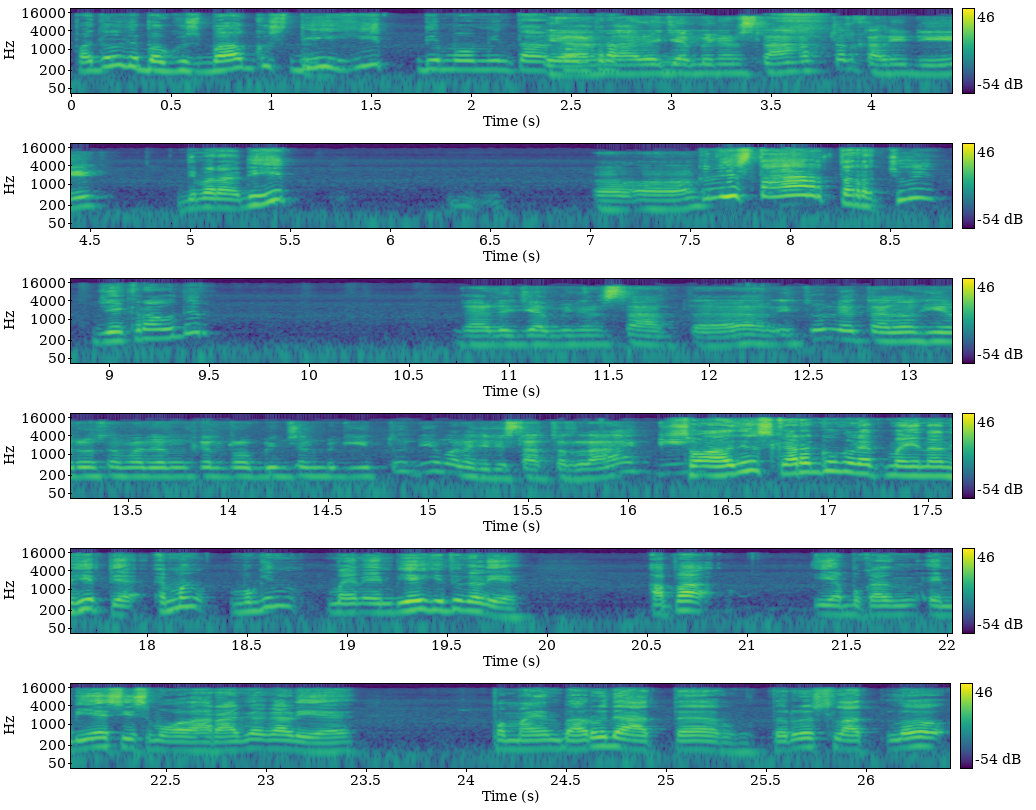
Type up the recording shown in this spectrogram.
Padahal udah bagus-bagus di hit dia mau minta Ya kontrak. nggak ada jaminan starter kali dik. Di mana? Di hit? Heeh. Kan dia starter cuy, Jay Crowder. Nggak ada jaminan starter. Itu lihat Tyler Hero sama Duncan Robinson begitu, dia mana jadi starter lagi. Soalnya sekarang gue ngeliat mainan hit ya, emang mungkin main NBA gitu kali ya? Apa? Ya bukan NBA sih semua olahraga kali ya. Pemain baru dateng, terus lat lo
